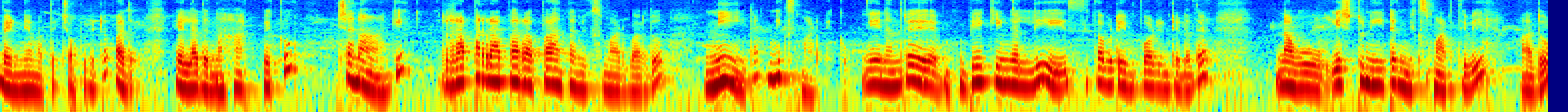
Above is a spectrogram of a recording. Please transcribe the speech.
ಬೆಣ್ಣೆ ಮತ್ತು ಚಾಕ್ಲೇಟು ಅದು. ಎಲ್ಲದನ್ನು ಹಾಕಬೇಕು. ಚೆನ್ನಾಗಿ ರಪ ರಪ ರಪ ಅಂತ ಮಿಕ್ಸ್ ಮಾಡಬಾರ್ದು. ನೀಟಾಗಿ ಮಿಕ್ಸ್ ಮಾಡಬೇಕು. ಏನಂದರೆ ಬೇಕಿಂಗಲ್ಲಿ ಸಿಕ್ಕಾಪಟ್ಟೆ ಇಂಪಾರ್ಟೆಂಟ್ ಏನಂದರೆ, ನಾವು ಎಷ್ಟು ನೀಟಾಗಿ ಮಿಕ್ಸ್ ಮಾಡ್ತೀವಿ ಅದು.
